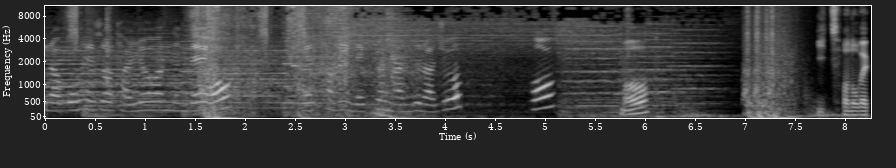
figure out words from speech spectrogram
산대기라고 해서 달려왔는데 어? 왜 탑이 내 편 안 들어줘? 어? 뭐? 2500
